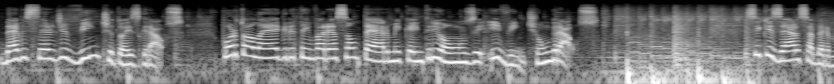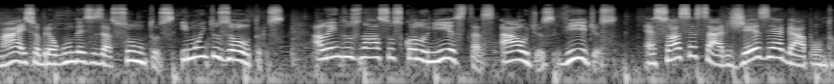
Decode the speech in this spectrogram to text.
deve ser de 22 graus. Porto Alegre tem variação térmica entre 11 e 21 graus. Se quiser saber mais sobre algum desses assuntos e muitos outros, além dos nossos colunistas, áudios, vídeos, é só acessar gzh.com.br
